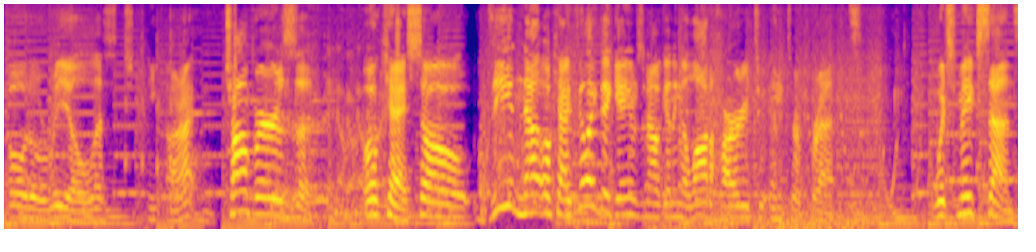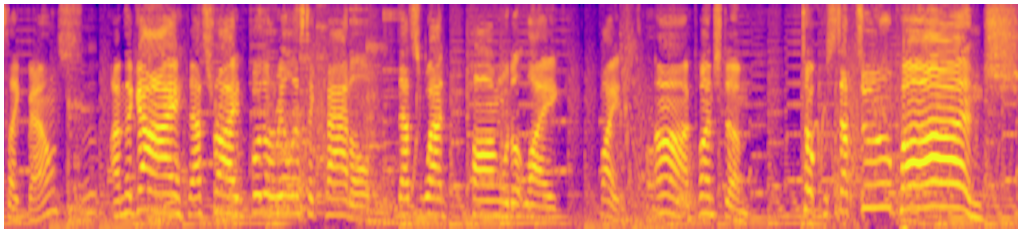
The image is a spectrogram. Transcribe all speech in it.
Photorealistic. All right. Chompers. Okay, so the now. Okay, I feel like the game's now getting a lot harder to interpret. Which makes sense, like bounce? I'm the guy, that's right, for the realistic paddle. That's what Pong would like. Fight. Ah, I punched him. Tokusatsu punch!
